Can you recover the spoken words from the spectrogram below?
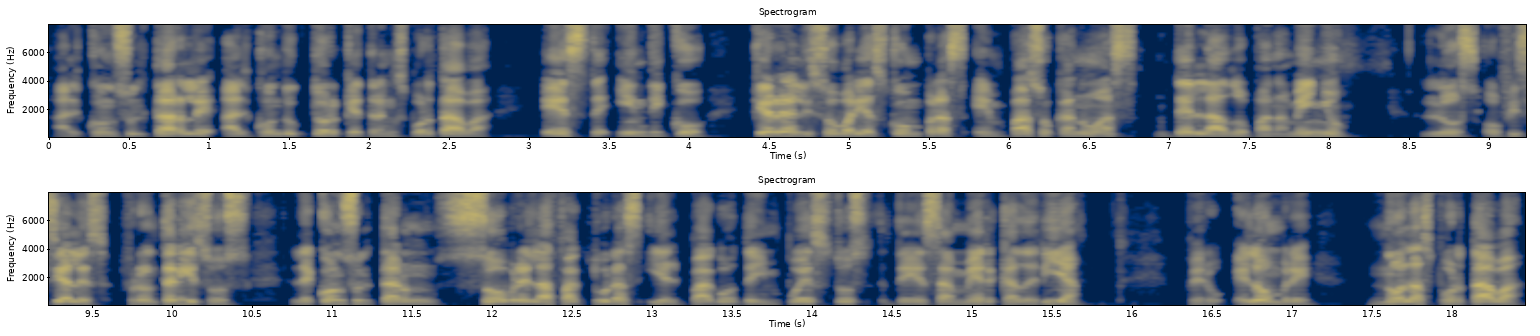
Al consultarle al conductor que transportaba, este indicó que realizó varias compras en Paso Canoas del lado panameño. Los oficiales fronterizos le consultaron sobre las facturas y el pago de impuestos de esa mercadería, pero el hombre no las portaba,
